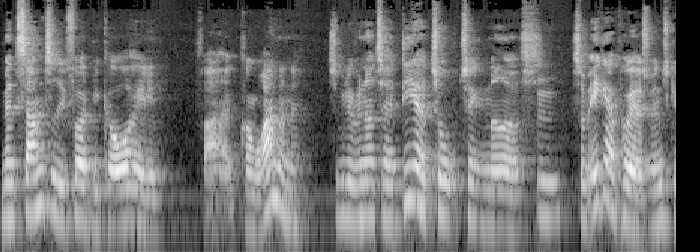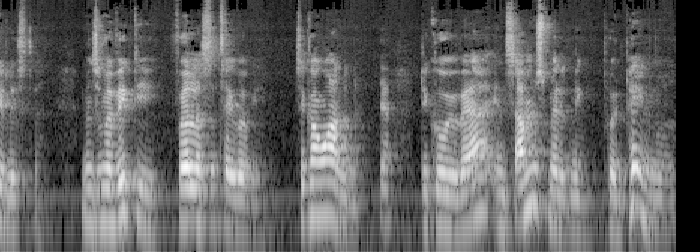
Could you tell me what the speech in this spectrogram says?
Men samtidig for at vi kan overhale konkurrenterne, så bliver vi nødt til at have de her to ting med os, mm. som ikke er på jeres ønskeliste, men som er vigtige, for ellers så taber vi til konkurrenterne. Ja. Det kunne jo være en sammensmeltning på en pæn måde.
